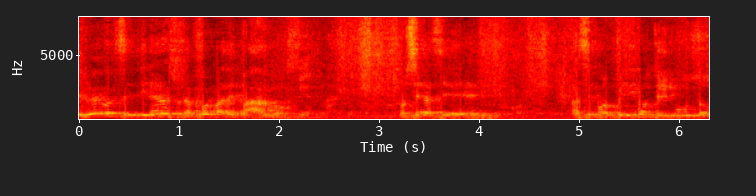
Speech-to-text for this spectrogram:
Y luego el dinero es una forma de pago. O sea, si hacemos, pedimos tributo.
